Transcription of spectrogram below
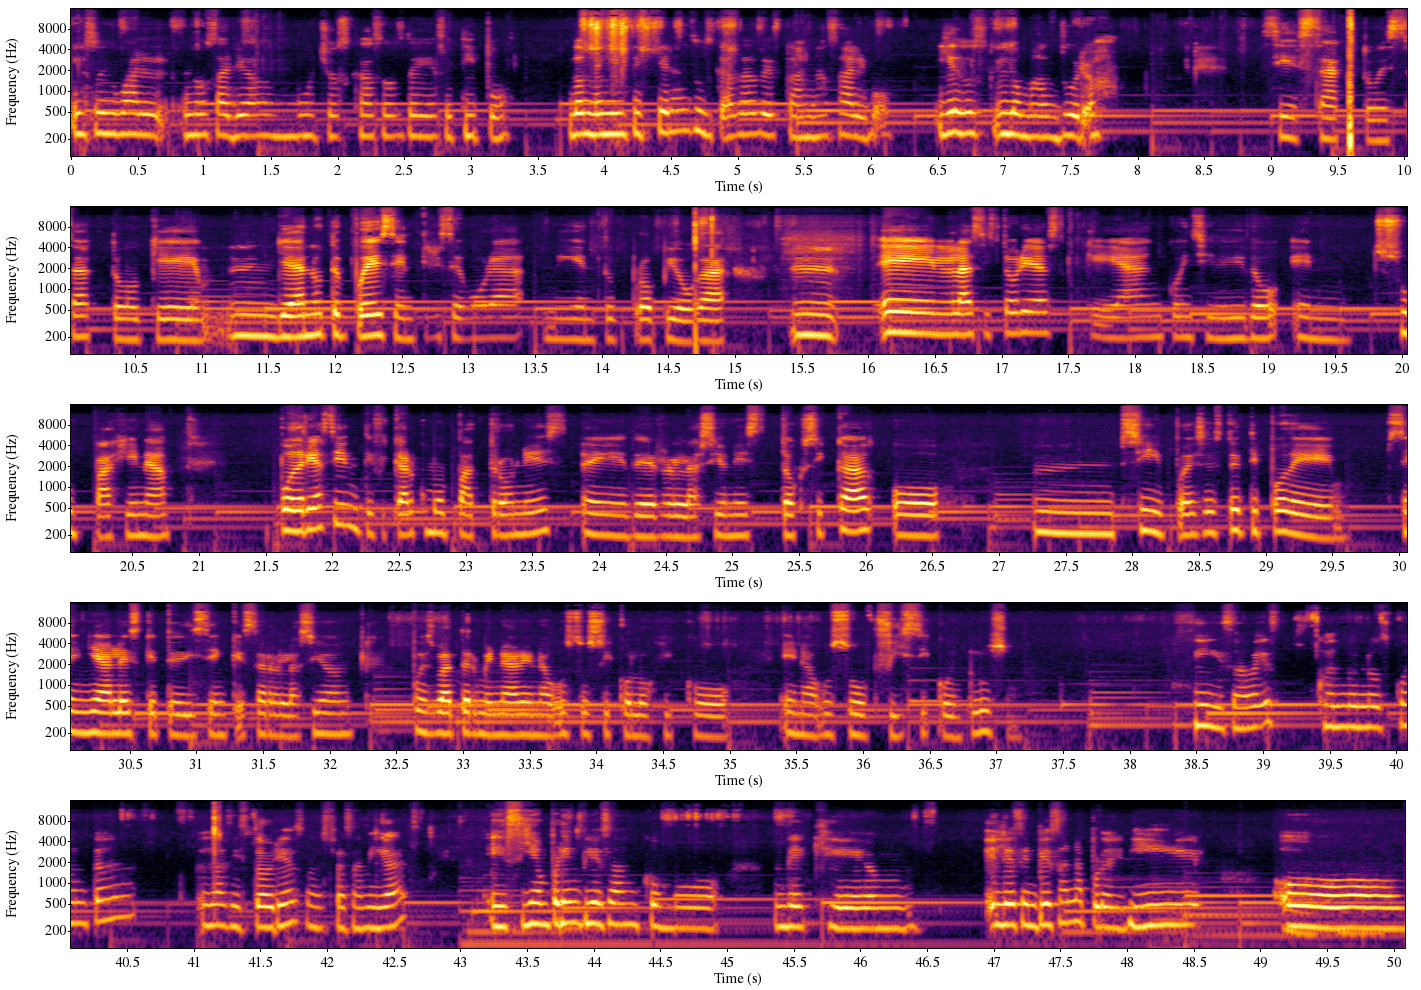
Eso igual nos ha llegado muchos casos de ese tipo, donde ni siquiera en sus casas están a salvo. Y eso es lo más duro. Sí, exacto, exacto, que mm, ya no te puedes sentir segura ni en tu propio hogar. Mm, en las historias que han coincidido en su página, ¿podrías identificar como patrones eh, de relaciones tóxicas o mm, sí, pues este tipo de señales que te dicen que esa relación pues va a terminar en abuso psicológico, en abuso físico incluso? Sí, sabes, cuando nos cuentan las historias nuestras amigas, eh, siempre empiezan como de que mm, les empiezan a prohibir o,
